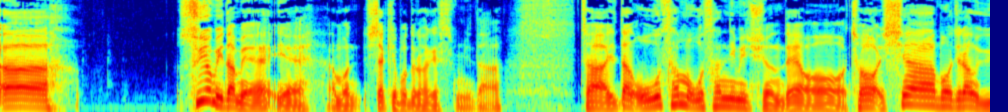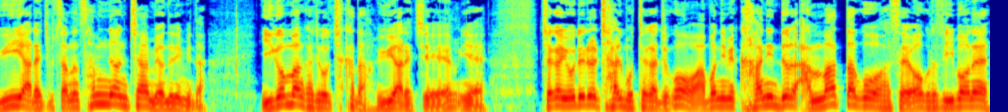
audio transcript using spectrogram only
아, 수요 미담에 예 한번 시작해 보도록 하겠습니다. 자, 일단 5354님이 주셨는데요. 저 시아버지랑 위아랫집 사는 3년차 며느리입니다. 이것만 가지고도 착하다. 위아랫집. 예. 제가 요리를 잘 못해가지고 아버님이 간이 늘 안 맞다고 하세요. 그래서 이번에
